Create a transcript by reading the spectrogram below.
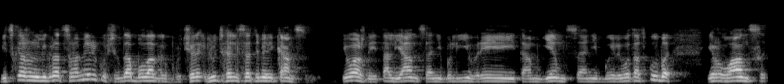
Ведь, скажем, иммиграция в Америку всегда была, как бы, люди хотели стать американцами. Неважно, итальянцы, они были евреи, там немцы, они были, вот откуда ирландцы.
